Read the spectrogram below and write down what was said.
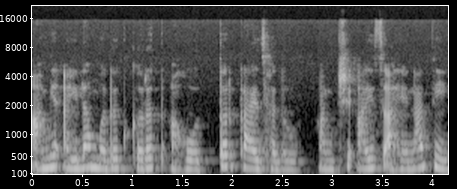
आम्ही आईला मदत करत आहोत तर काय झालं? आमची आईच आहे ना ती?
